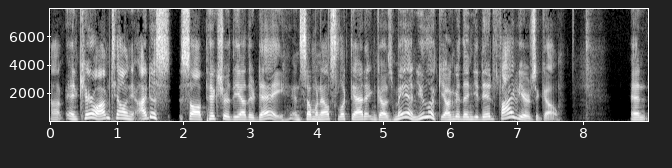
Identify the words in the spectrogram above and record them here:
Um, and Carol, I'm telling you, I just saw a picture the other day, and someone else looked at it and goes, "Man, you look younger than you did five years ago." And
